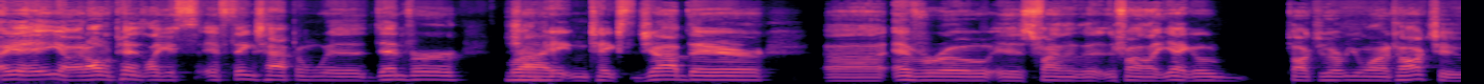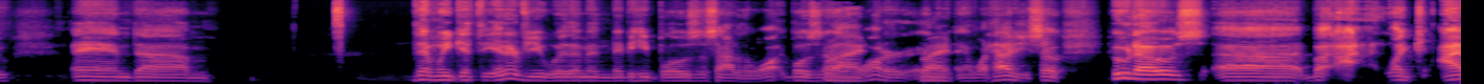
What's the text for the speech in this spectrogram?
you know, it all depends. Like if if things happen with Denver, Sean right. Payton takes the job there. Uh, Evero is finally they're finally like, yeah, go talk to whoever you want to talk to, and um, then we get the interview with him, and maybe he blows us out of the water, blows it out right. of the water, and, right. and what have you. So who knows? Uh, but I, like I,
